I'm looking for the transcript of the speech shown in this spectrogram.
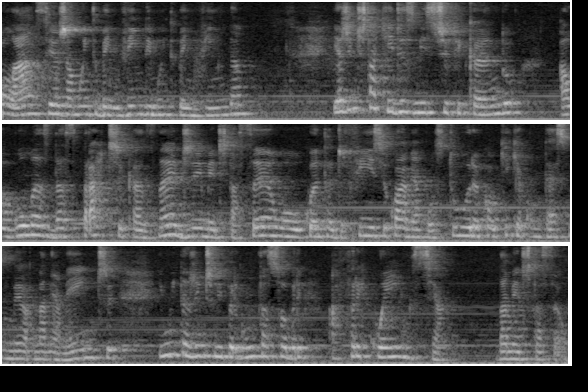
Olá, seja muito bem-vindo e muito bem-vinda. E a gente está aqui desmistificando algumas das práticas né, de meditação, ou quanto é difícil, qual é a minha postura, qual, o que, que acontece meu, na minha mente. E muita gente me pergunta sobre a frequência da meditação.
